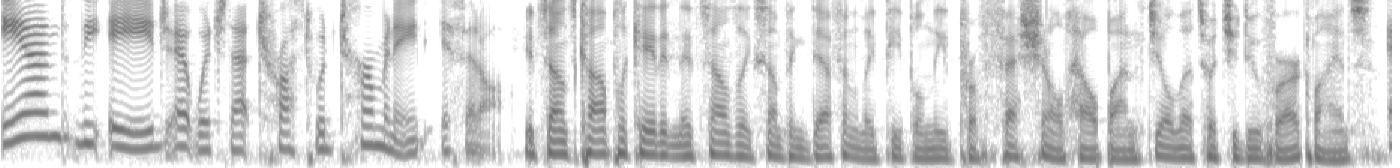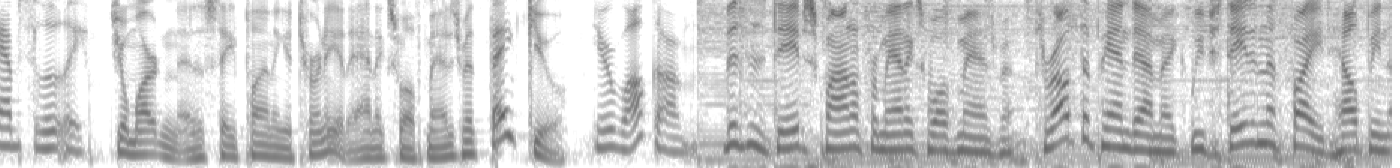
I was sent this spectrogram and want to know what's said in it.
and the age at which that trust would terminate, if at all. it sounds complicated and it sounds like something definitely people need professional help on. Jill, that's what you do for our clients. Absolutely. Jill Martin, an estate planning attorney at Annex Wealth Management. Thank you. You're welcome. This is Dave Spano from Annex Wealth Management. Throughout the pandemic, we've stayed in the fight helping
